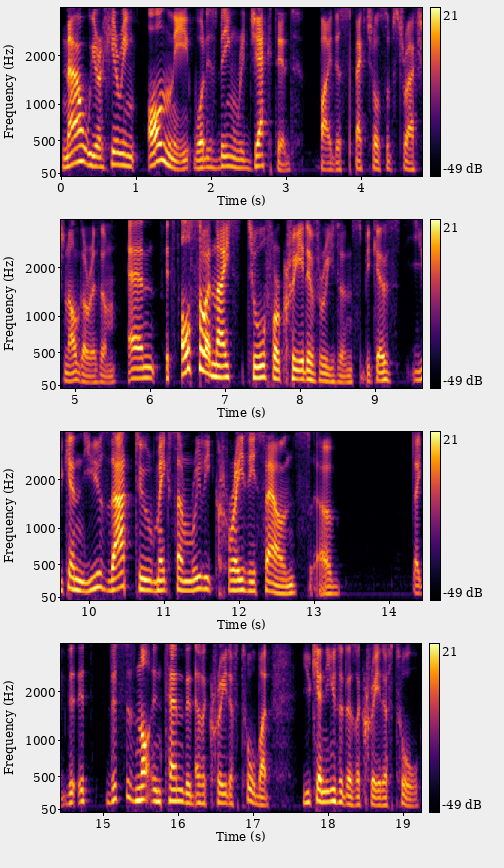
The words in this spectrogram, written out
Now we are hearing only what is being rejected by the spectral subtraction algorithm. And it's also a nice tool for creative reasons because you can use that to make some really crazy sounds. Uh, like it, this is not intended as a creative tool, but you can use it as a creative tool.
